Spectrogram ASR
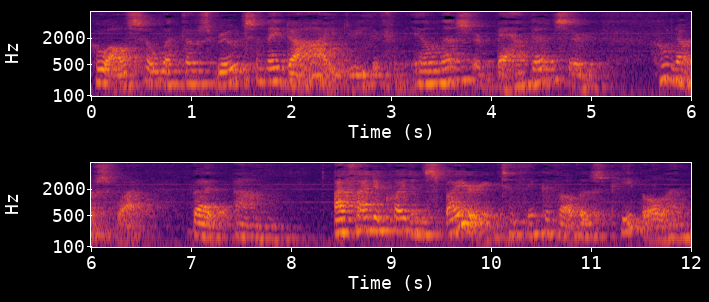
who also went those routes and they died, either from illness or bandits or who knows what. But um, I find it quite inspiring to think of all those people and,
